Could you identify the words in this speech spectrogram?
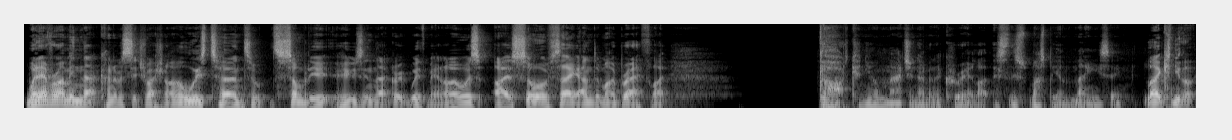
Whenever I'm in that kind of a situation, I always turn to somebody who's in that group with me, and I always, I sort of say under my breath, like, God, can you imagine having a career like this? This must be amazing. Like, can you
